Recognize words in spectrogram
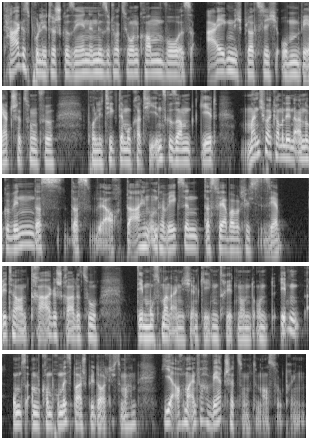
tagespolitisch gesehen in eine Situation kommen, wo es eigentlich plötzlich um Wertschätzung für Politik, Demokratie insgesamt geht. Manchmal kann man den Eindruck gewinnen, dass, dass wir auch dahin unterwegs sind. Das wäre aber wirklich sehr bitter und tragisch geradezu. Dem muss man eigentlich entgegentreten und, und eben, um es am Kompromissbeispiel deutlich zu machen, hier auch mal einfach Wertschätzung zum Ausdruck bringen.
